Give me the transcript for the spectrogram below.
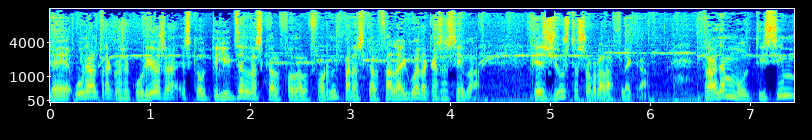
Eh, una altra cosa curiosa és que utilitzen l'escalfor del forn per escalfar l'aigua de casa seva, que és just a sobre la fleca. Treballen moltíssim,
